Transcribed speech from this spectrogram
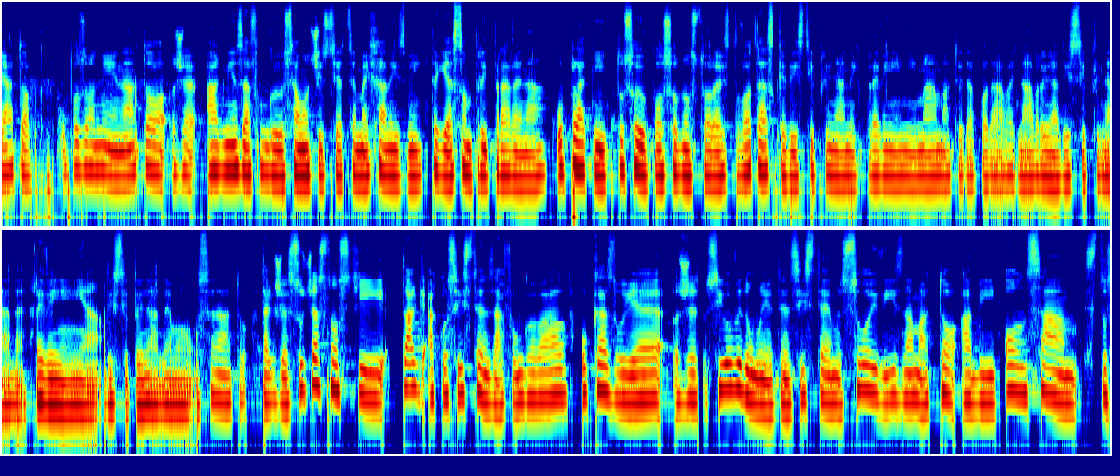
piatok upozornenie na to, že ak nezafungujú samočistiace mechanizmy, tak ja som pripravená uplatniť tú svoju pôsobnosť, ktorá v otázke disciplinárnych previnení mám a teda podávať návrhy na disciplinárne previnenia disciplinárnemu senátu. Takže v súčasnosti, tak ako systém zafungoval, ukazuje, že si uvedomuje ten systém svoj význam a to, aby on sám tú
